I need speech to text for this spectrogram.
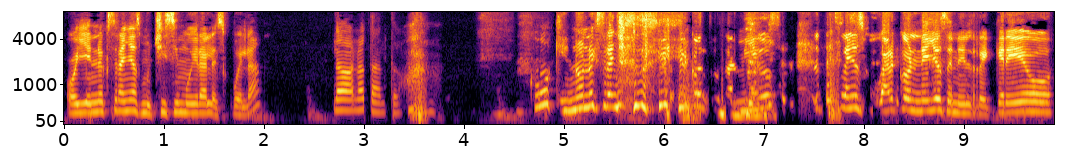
Oye, ¿no extrañas muchísimo ir a la escuela? No, no tanto. ¿Cómo que no? ¿No extrañas ir con tus amigos? ¿No te extrañas jugar con ellos en el recreo?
